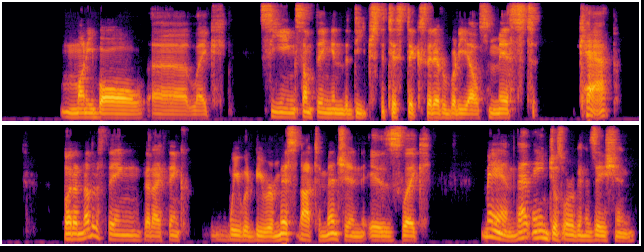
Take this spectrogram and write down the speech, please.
Moneyball, uh, like seeing something in the deep statistics that everybody else missed cap. But another thing that I think we would be remiss not to mention is like, man, that Angels organization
